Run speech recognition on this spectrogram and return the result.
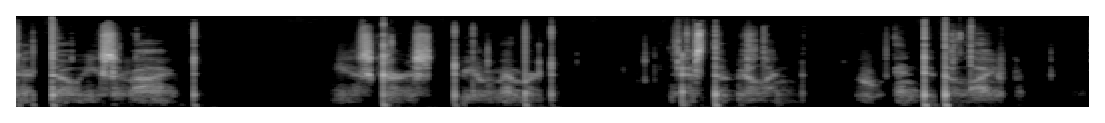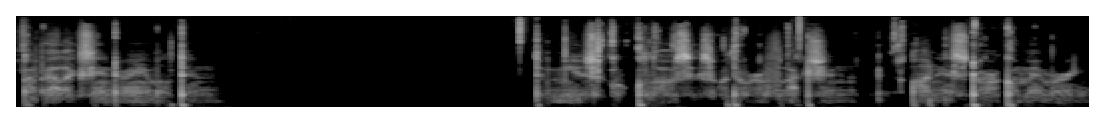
that though he survived, he is cursed to be remembered as the villain who ended the life of Alexander Hamilton. The musical closes with a reflection on historical memory,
